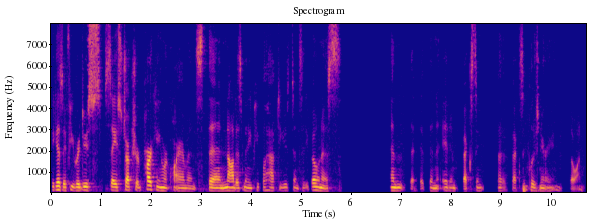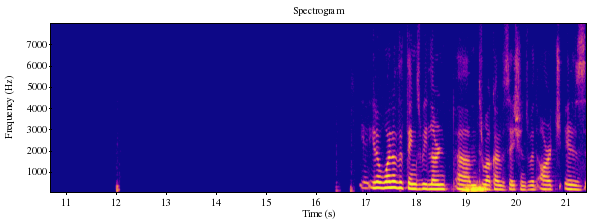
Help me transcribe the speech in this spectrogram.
Because if you reduce, say, structured parking requirements, then not as many people have to use density bonus, and th- then it affects, affects inclusionary and so on. You know, one of the things we learned um, through our conversations with ARCH is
